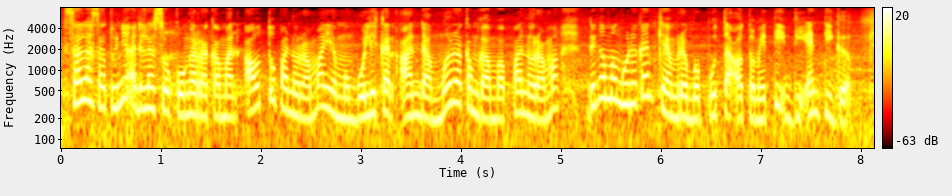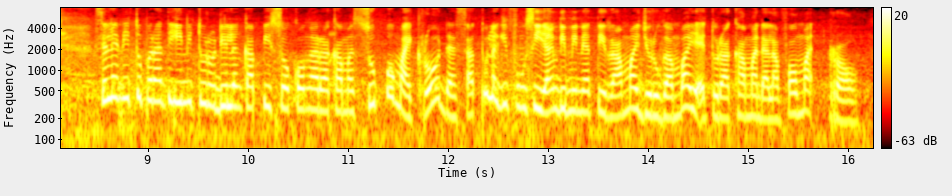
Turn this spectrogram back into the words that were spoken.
Salah satunya adalah sokongan rakaman auto panorama yang membolehkan anda merakam gambar panorama dengan menggunakan kamera berputar automatik di N3. Selain itu, peranti ini turut dilengkapi sokongan rakaman super micro dan satu lagi fungsi yang diminati ramai jurugambar iaitu rakaman dalam format RAW.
